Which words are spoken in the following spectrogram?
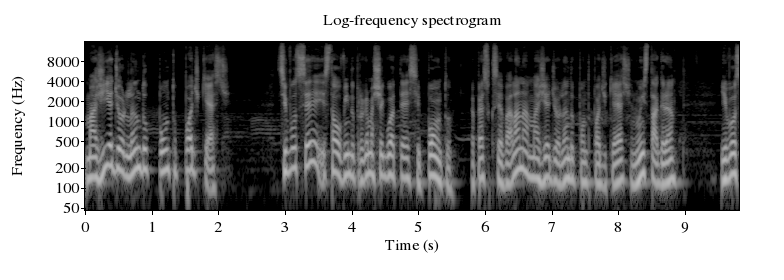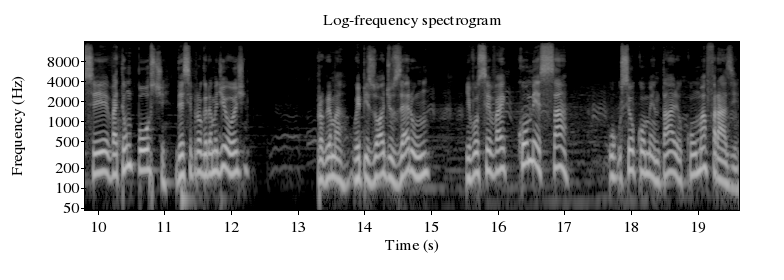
magiadeorlando.podcast. Se você está ouvindo o programa, chegou até esse ponto, eu peço que você vá lá na magiadeorlando.podcast no Instagram e você vai ter um post desse programa de hoje, programa, o episódio 01, e você vai começar o seu comentário com uma frase,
